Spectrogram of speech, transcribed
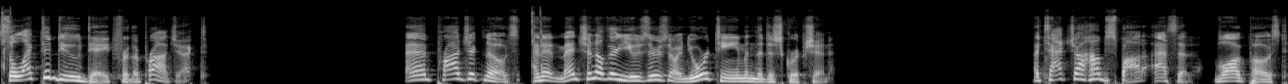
Select a due date for the project. Add project notes and add mention of other users on your team in the description. Attach a HubSpot asset, blog post,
